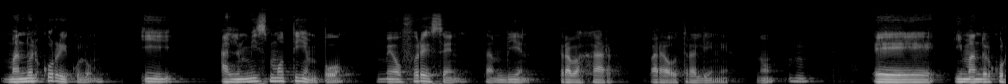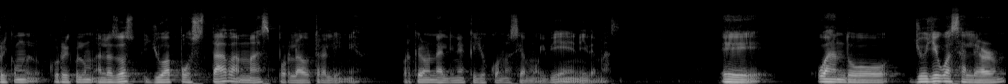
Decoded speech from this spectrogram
Mando el currículum y al mismo tiempo me ofrecen también trabajar para otra línea, ¿no? Eh, y mando el currículum, currículum a las dos. Yo apostaba más por la otra línea, porque era una línea que yo conocía muy bien y demás. Eh, cuando yo llego a Salerm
